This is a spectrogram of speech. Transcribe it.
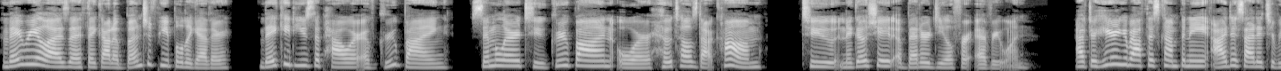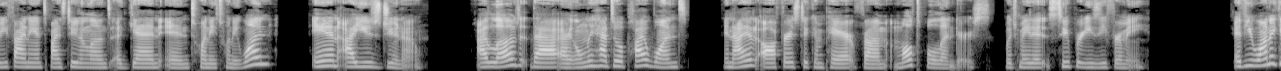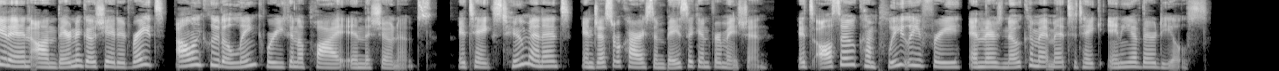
They realized that if they got a bunch of people together, they could use the power of group buying, similar to Groupon or Hotels.com, to negotiate a better deal for everyone. After hearing about this company, I decided to refinance my student loans again in 2021, and I used Juno. I loved that I only had to apply once, and I had offers to compare from multiple lenders, which made it super easy for me. If you want to get in on their negotiated rates, I'll include a link where you can apply in the show notes. It takes two minutes and just requires some basic information. It's also completely free, and there's no commitment to take any of their deals.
